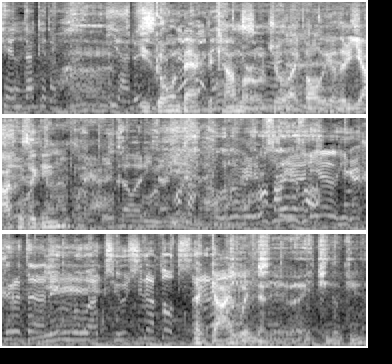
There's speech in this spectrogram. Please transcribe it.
険だけどやる He's しか going ない back to わね Kamurocho like all the other Yakuza games? おかわりないよ殺されるぞ日が来ると任務は中止だと That guy with him. 生は一度きりだ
